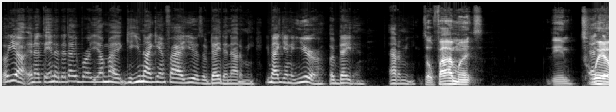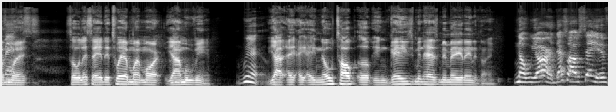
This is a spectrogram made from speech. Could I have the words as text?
So yeah, and at the end of the day, bro, yeah, I'm not you're not getting five years of dating out of me. You're not getting a year of dating out of me. So five months, then At the twelve months. So let's say at the twelve month mark, y'all move in. We're Y'all ain't, ain't- no talk of engagement has been made or anything. no, we are. That's what I was saying. If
